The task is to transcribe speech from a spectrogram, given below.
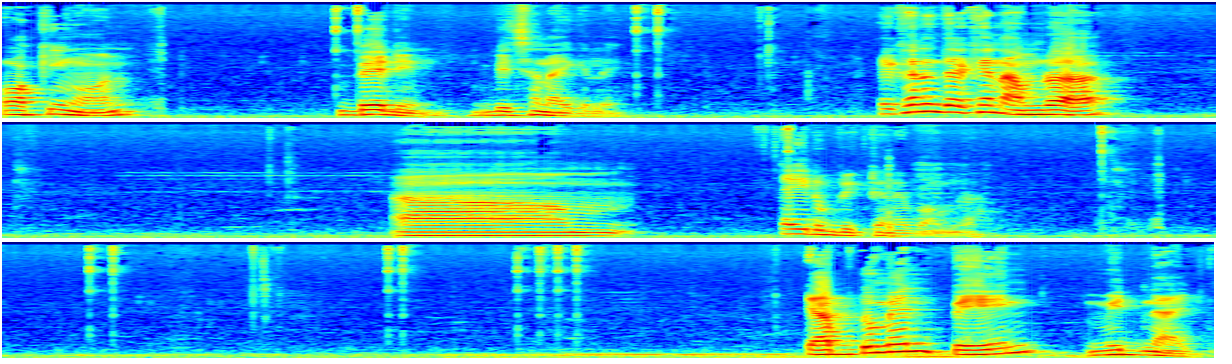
walking on bedding বিছানায় গেলে। এখানে দেখেন আমরা আম, এই রুব্রিকটা নেব আমরা। Abdomen pain midnight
